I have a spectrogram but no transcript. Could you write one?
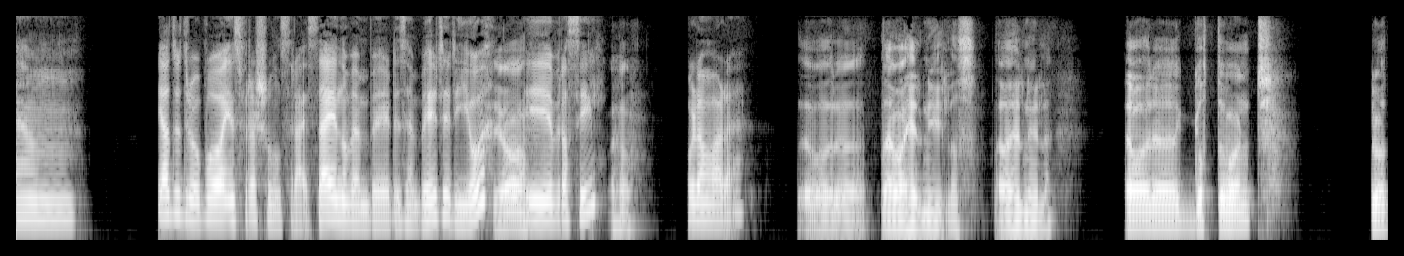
Ehm, ja, du dro på inspirasjonsreise i november-desember til Rio Ja. i Brasil. ja. Hvordan var det? Det var, eh, det var helt nydelig, altså. Det var helt nydelig. Det var eh, godt og varmt. Det var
